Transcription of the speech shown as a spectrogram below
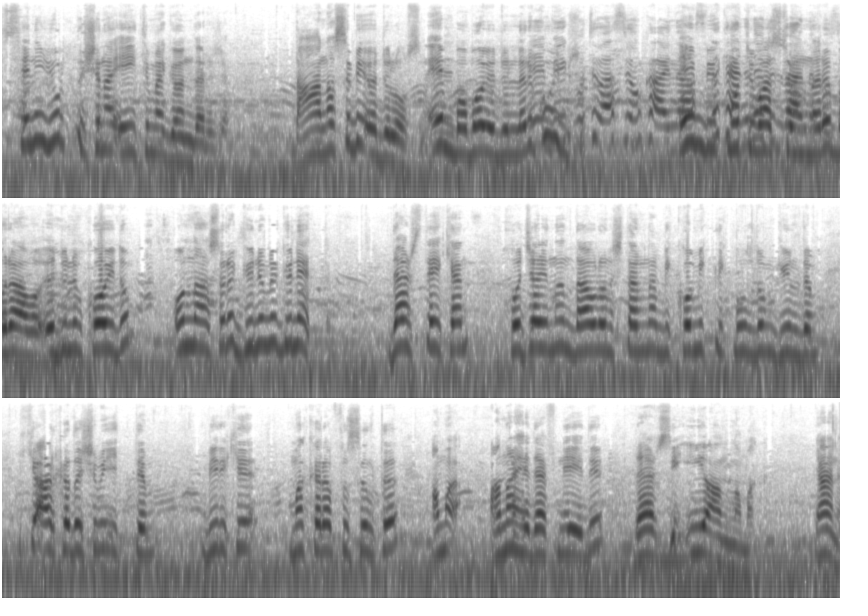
seni yurt dışına eğitime göndereceğim. Daha nasıl bir ödül olsun? En baba ödülleri En koymuşum. büyük motivasyon kaynağı En büyük motivasyonları bravo ödülü koydum. Ondan sonra günümü gün ettim. Dersteyken hocanın davranışlarına bir komiklik buldum, güldüm. İki arkadaşımı ittim. Bir iki makara fısıltı ama ana hedef neydi? Dersi iyi anlamak. Yani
